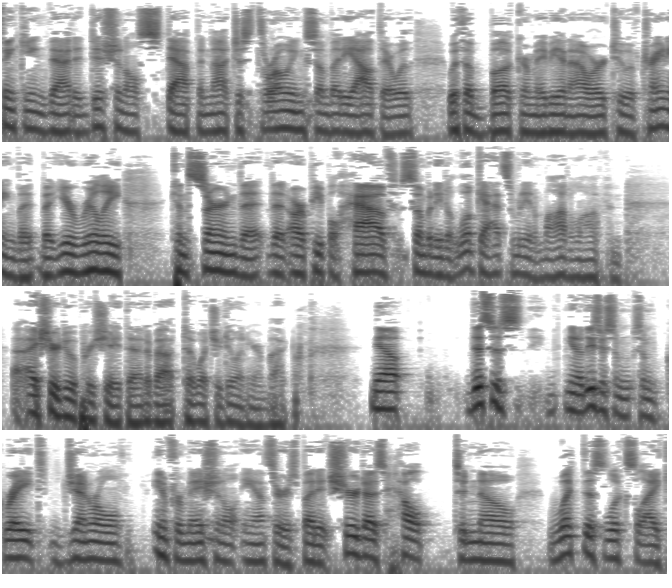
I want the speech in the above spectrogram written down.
thinking that additional step and not just throwing somebody out there with, with a book or maybe an hour or two of training, but, but you're really concerned that that our people have somebody to look at, somebody to model off, and I sure do appreciate that about uh, what you're doing here, Buc. Now, this is you know these are some some great general informational answers, but it sure does help to know what this looks like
